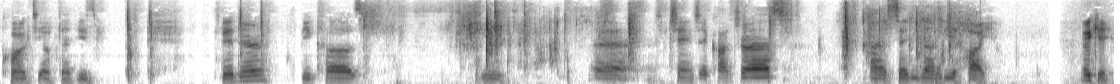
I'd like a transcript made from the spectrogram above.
quality of that is better because we uh, change the contrast and set it on the high. Okay.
